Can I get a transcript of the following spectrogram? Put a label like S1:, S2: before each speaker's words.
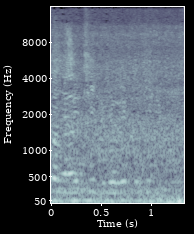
S1: Pourquoi vous étiez du mauvais côté du coup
